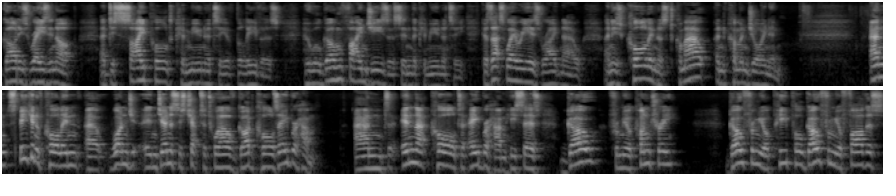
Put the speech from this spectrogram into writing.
God is raising up a discipled community of believers who will go and find Jesus in the community because that's where he is right now. And he's calling us to come out and come and join him. And speaking of calling, uh, one in Genesis chapter 12, God calls Abraham. And in that call to Abraham, he says, Go from your country, go from your people, go from your father's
